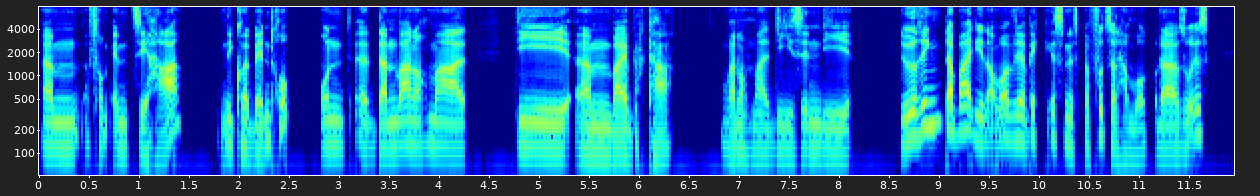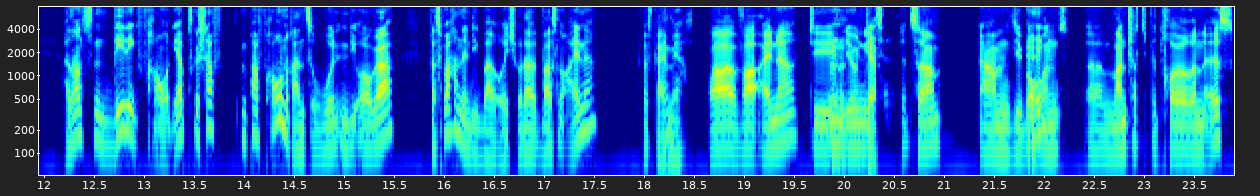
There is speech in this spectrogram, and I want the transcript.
ähm, vom MCH, Nicole Bentrup. Und äh, dann war nochmal die ähm, bei Wacker, war nochmal die Cindy Döring dabei, die dann aber wieder weg ist und jetzt bei Futsal Hamburg oder so ist. Ansonsten wenig Frauen. Ihr habt es geschafft, ein paar Frauen ranzuholen in die Orga. Was machen denn die bei euch? Oder war es nur eine? Ich weiß gar nicht mehr. War, war eine, die Mhm, Leonie. Zetlitzer, ähm, die bei Mhm. uns äh, Mannschaftsbetreuerin ist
